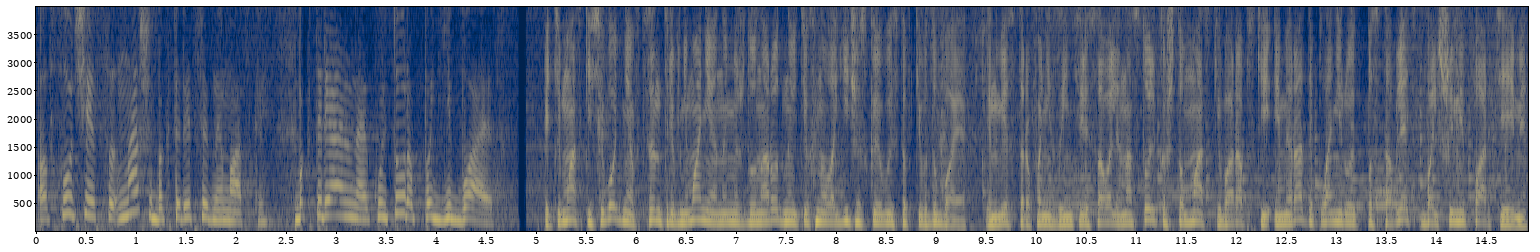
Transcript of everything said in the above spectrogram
А в случае с нашей бактерицидной маской бактериальная культура погибает. Эти маски сегодня в центре внимания на международной технологической выставке в Дубае. Инвесторов они заинтересовали настолько, что маски в Арабские Эмираты планируют поставлять большими партиями.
